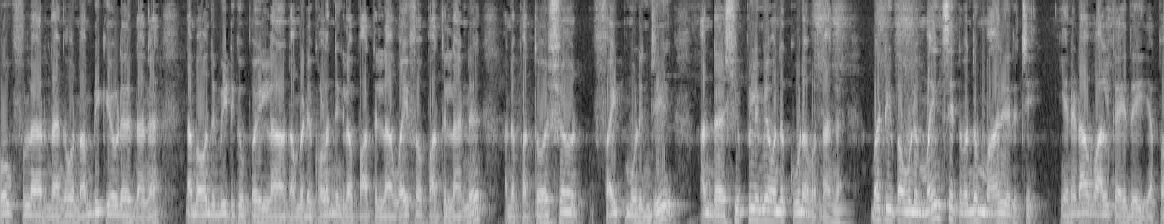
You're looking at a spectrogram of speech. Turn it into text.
ஹோப்ஃபுல்லாக இருந்தாங்க ஒரு நம்பிக்கையோடு இருந்தாங்க. நம்ம வந்து வீட்டுக்கு போயிடலாம் நம்மளுடைய குழந்தைங்கள பார்த்துடலாம் ஒய்ஃபை பார்த்துடலான்னு அந்த பத்து வருஷம் ஃபைட் முடிஞ்சு அந்த ஷிப்லேயுமே வந்து கூட வந்தாங்க. பட் இப்போ அவங்களுடைய மைண்ட் செட் வந்து மாறிடுச்சு. என்னடா வாழ்க்கை இது? எப்போ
